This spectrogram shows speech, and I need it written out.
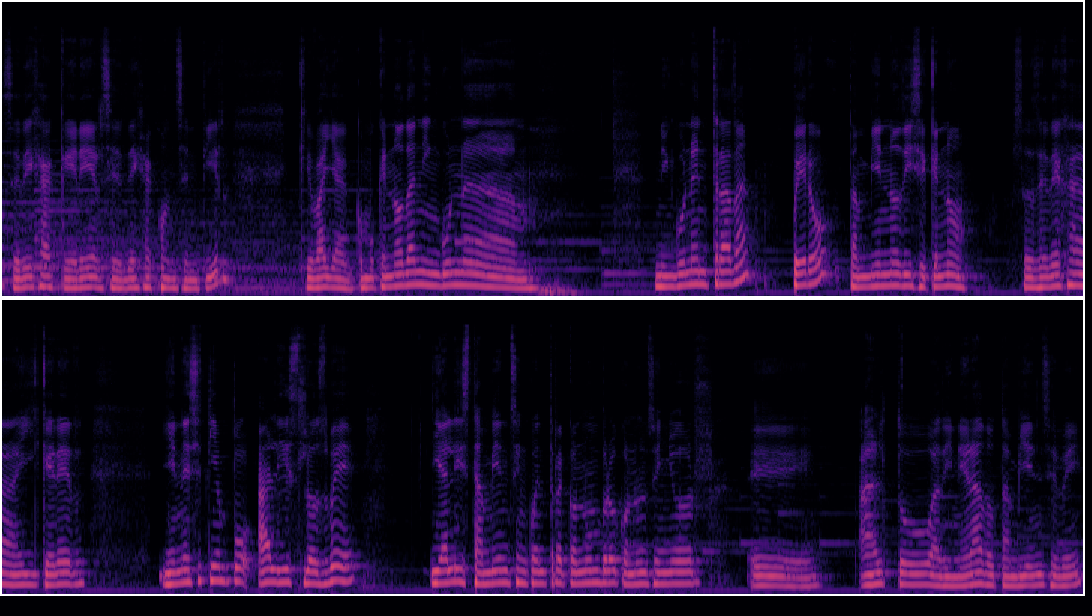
se deja querer, se deja consentir. Que vaya, como que no da ninguna ninguna entrada, pero también no dice que no. O sea, se deja ahí querer. Y en ese tiempo Alice los ve. Y Alice también se encuentra con un bro, con un señor eh, alto, adinerado también se ve.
